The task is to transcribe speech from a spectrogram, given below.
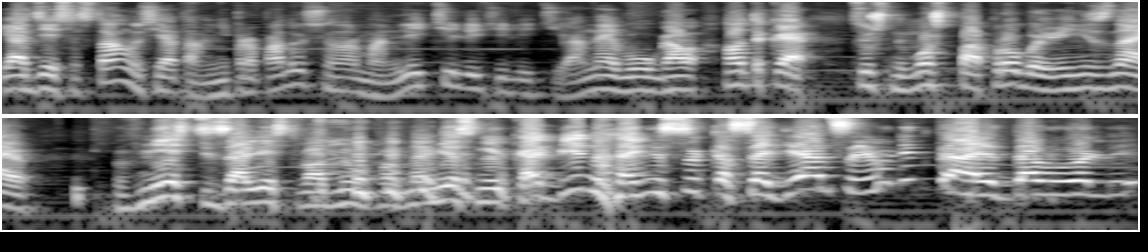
Я здесь останусь, я там не пропаду, все нормально. Лети, лети, лети. Она его уговаривает. Она такая, слушай, ну может попробуем, я не знаю, вместе залезть в одну одноместную кабину, они, сука, садятся и улетают довольные.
